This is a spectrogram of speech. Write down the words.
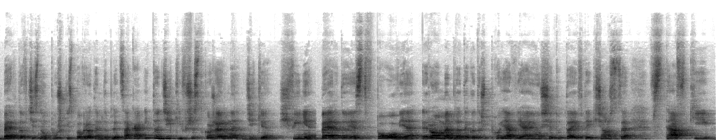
Berdo wcisnął puszki z powrotem do plecaka i to dziki, wszystkożerne, dzikie świnie. Berdo jest w połowie Romem, dlatego też pojawiają się tutaj w tej książce wstawki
